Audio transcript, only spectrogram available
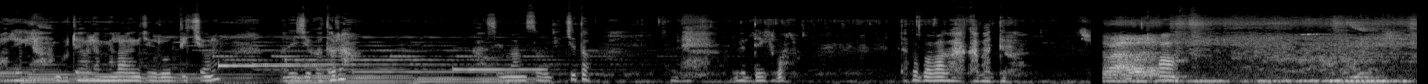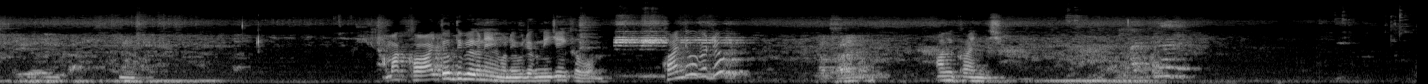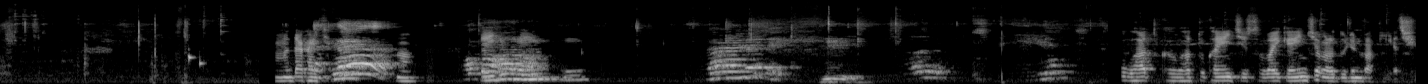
আর এগুলা গোটাগুলা মেলা হয়ে গেছে রোদ দিচ্ছে অনেক, আর এই যে কথাটা খাসির মাংস যাচ্ছে তো। এবার দেখব। তারপর বাবা খাবার দেবো। হ্যাঁ। আমার খাওয়াই তো দিবে না এখন? ওইটা নিজেই খাব আমি। খাওয়াই দেবো বেটু? আমি খাওয়াই দিচ্ছি দেখাইছি হ্যাঁ। এই যে এই যে, এই যে। ও ভাত ভাত তো খাইছে সবাই খাইছে আমরা দুজন বাকি আছি।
